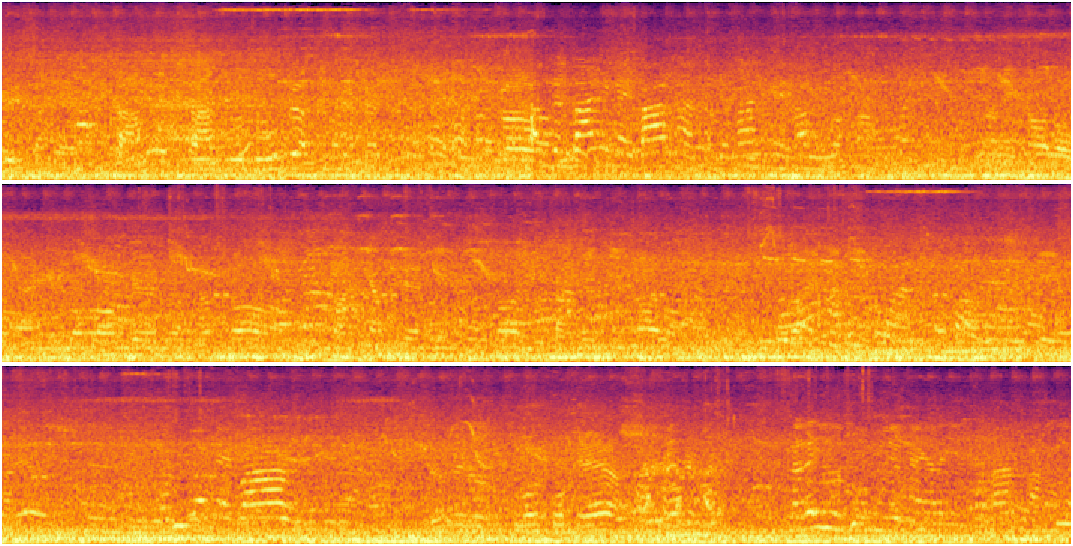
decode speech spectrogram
สามสามยูทูบเนี่ยทำเป็นบ้านยังไงบ้างคะทำเป็นบ้านยังไงบ้างนี่ก็ลองลองลองเดินนะครับก็ตอนยังเดินเองก็อยู่ตามเวทีก็ลองดูว่าไอ้ที่เขาทำมาโอเคไหมยังไงบ้าง เดินไปดูตัวตัวแก แล้วได้ยูทูบยังไงอะไรยังไงบ้างคะคือ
